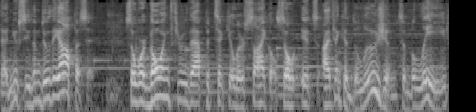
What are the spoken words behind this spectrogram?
then you see them do the opposite. So we're going through that particular cycle. So it's, I think, a delusion to believe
